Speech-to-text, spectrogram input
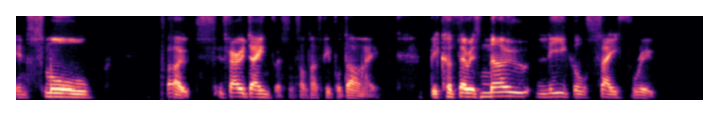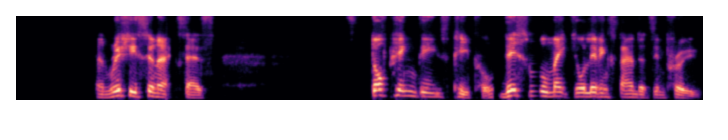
in small boats. It's very dangerous and sometimes people die because there is no legal safe route. And Rishi Sunak says, stopping these people, this will make your living standards improve.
